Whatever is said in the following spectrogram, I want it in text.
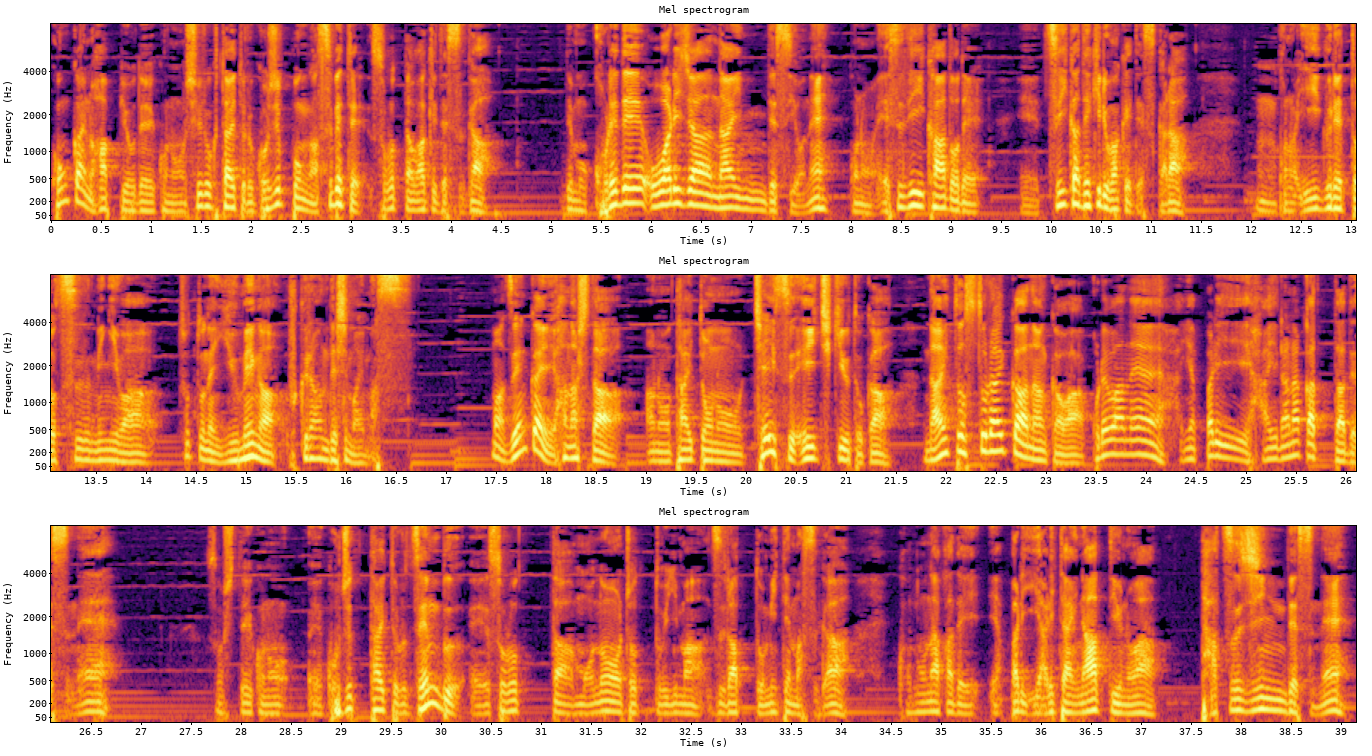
今回の発表でこの収録タイトル50本が全て揃ったわけですが、でもこれで終わりじゃないんですよね。この SD カードで、えー、追加できるわけですから、うん、この e グレット2ミニはちょっとね、夢が膨らんでしまいます。まあ前回話したあの対等のチェイス HQ とか、ナイトストライカーなんかは、これはね、やっぱり入らなかったですね。そしてこの50タイトル全部揃ったものをちょっと今ずらっと見てますが、この中でやっぱりやりたいなっていうのは、達人ですね。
